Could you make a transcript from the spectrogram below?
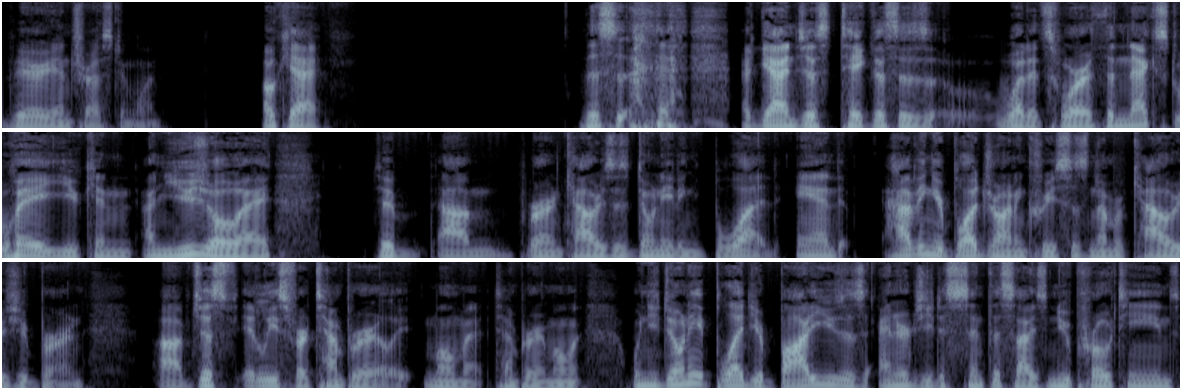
very interesting one. Okay. This, again, just take this as what it's worth. The next way you can, unusual way to um, burn calories is donating blood. And having your blood drawn increases the number of calories you burn, uh, just at least for a temporary moment. Temporary moment. When you donate blood, your body uses energy to synthesize new proteins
